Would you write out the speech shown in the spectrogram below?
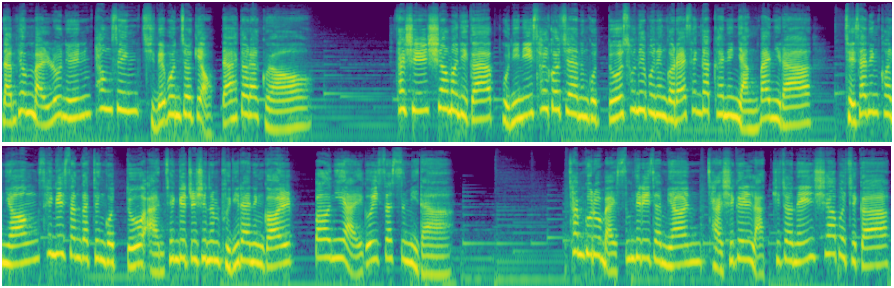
남편 말로는 평생 지내본 적이 없다 하더라고요. 사실 시어머니가 본인이 설거지하는 것도 손해보는 거라 생각하는 양반이라 제사는커녕 생일상 같은 것도 안 챙겨주시는 분이라는 걸 뻔히 알고 있었습니다. 참고로 말씀드리자면 자식을 낳기 전엔 시아버지가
